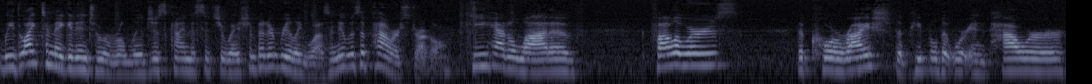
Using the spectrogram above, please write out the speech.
We'd like to make it into a religious kind of situation, but it really wasn't. It was a power struggle. He had a lot of followers. The Quraysh, the people that were in power,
